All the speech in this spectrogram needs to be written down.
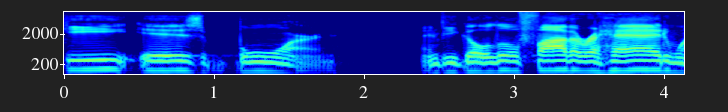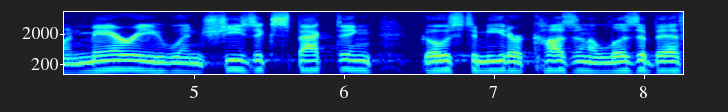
he is born. And if you go a little farther ahead, when Mary, when she's expecting, goes to meet her cousin Elizabeth,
